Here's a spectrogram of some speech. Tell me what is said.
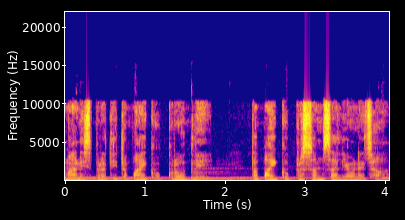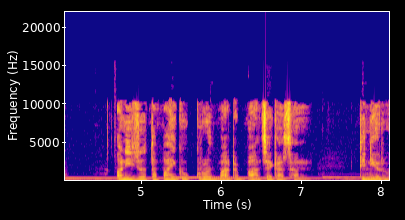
मानिसप्रति तपाईँको क्रोधले तपाईँको प्रशंसा ल्याउनेछ। अनि जो तपाईँको क्रोधबाट बाँचेका छन् तिनीहरू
